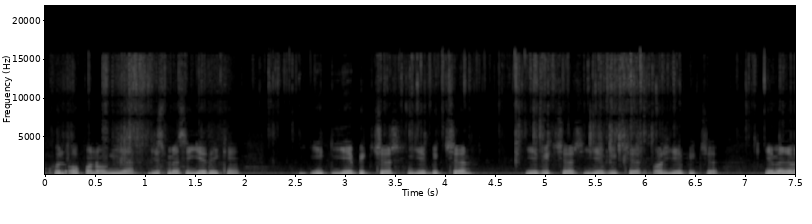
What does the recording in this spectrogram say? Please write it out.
खुल, ओपन हो गई है, जिसमें से ये देखें। एक ये पिक्चर ये पिक्चर ये पिक्चर ये पिक्चर और ये पिक्चर। ये मैंने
